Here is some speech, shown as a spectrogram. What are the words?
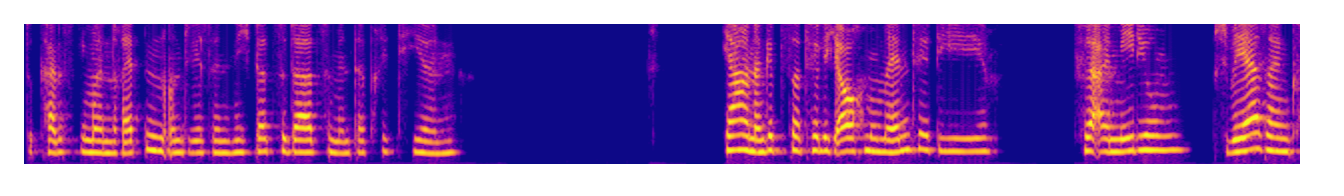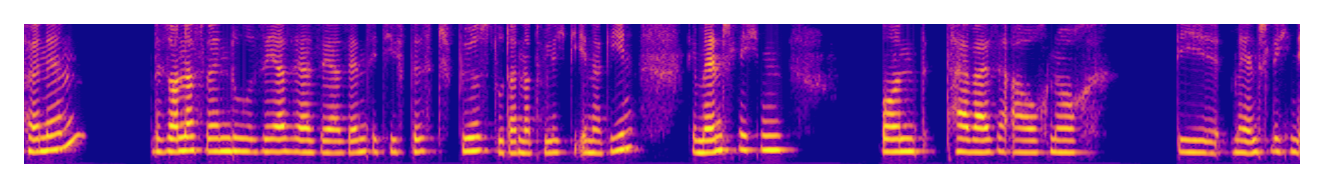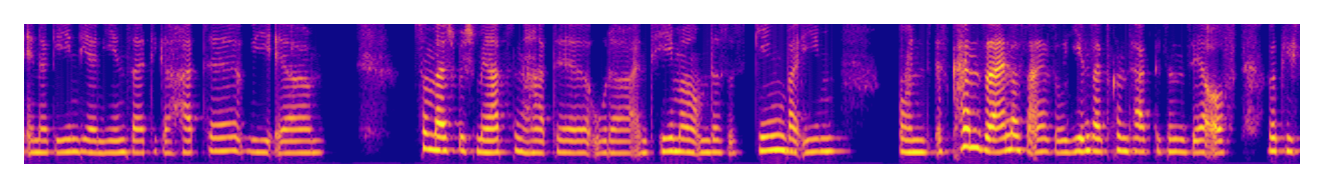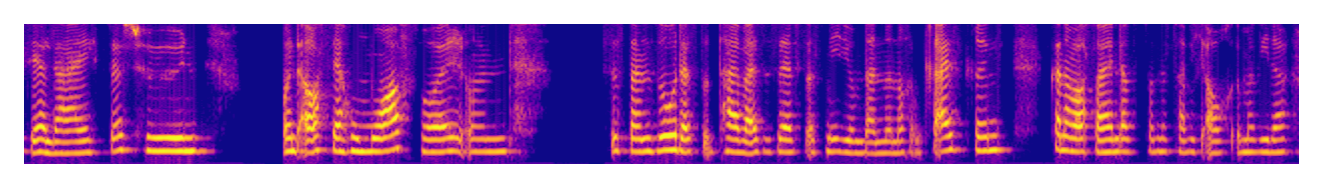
Du kannst jemanden retten und wir sind nicht dazu da zum Interpretieren. Ja, und dann gibt es natürlich auch Momente, die für ein Medium schwer sein können. Besonders wenn du sehr, sehr, sehr sensitiv bist, spürst du dann natürlich die Energien, die menschlichen und teilweise auch noch die menschlichen Energien, die ein Jenseitiger hatte, wie er zum Beispiel Schmerzen hatte oder ein Thema, um das es ging bei ihm. Und es kann sein, dass also Jenseitskontakte sind sehr oft wirklich sehr leicht, sehr schön und auch sehr humorvoll. Und es ist dann so, dass du teilweise selbst als Medium dann nur noch im Kreis grinst. Es kann aber auch sein, dass, und das habe ich auch immer wieder,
